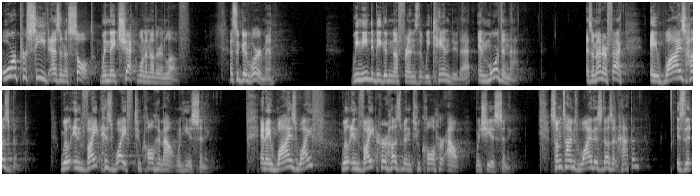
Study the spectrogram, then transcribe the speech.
or perceived as an assault when they check one another in love. That's a good word, man. We need to be good enough friends that we can do that. And more than that, as a matter of fact, a wise husband will invite his wife to call him out when he is sinning. And a wise wife will invite her husband to call her out when she is sinning. Sometimes, why this doesn't happen is that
